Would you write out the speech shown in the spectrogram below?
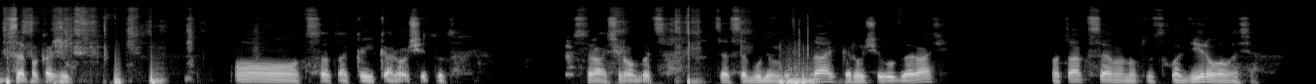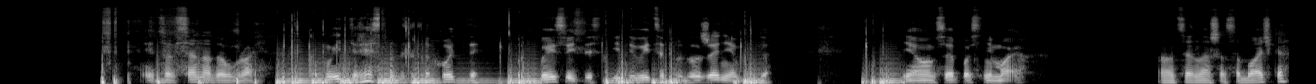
все покажу. О, це такий, коротше, тут страч робиться. Це все будемо викидати, коротше, вибирати. Отак все воно тут складірувалося. І це все треба обрати. Кому інтересно, заходьте, підписуйтесь і дивіться продовження буде. Я вам все поснімаю. А це наша собачка.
